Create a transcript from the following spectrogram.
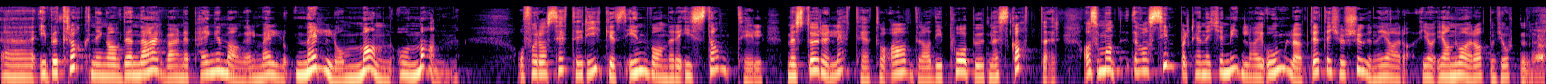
i betraktning av den nærværende pengemangel mellom mann og mann, og for å sette rikets innvånere i stand til med større letthet å avdra de påbudne skatter. Altså man, Det var simpelthen ikke midler i omløp. Dette er 27.1.1814. Ja.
